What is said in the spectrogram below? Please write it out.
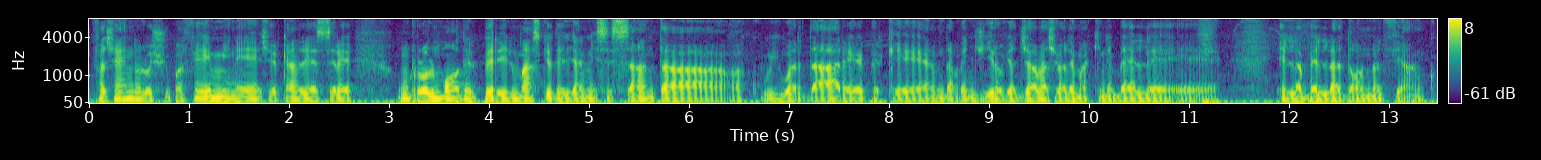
facendo lo sciupa femmine, cercando di essere un role model per il maschio degli anni 60 a cui guardare perché andava in giro, viaggiava, aveva le macchine belle e, e la bella donna al fianco.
